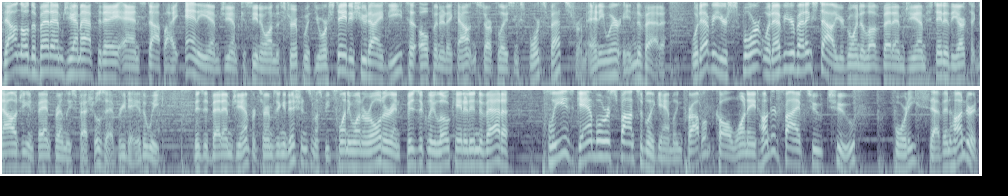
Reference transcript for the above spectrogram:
Download the BetMGM app today and stop by any MGM casino on the strip with your state issued ID to open an account and start placing sports bets from anywhere in Nevada. Whatever your sport, whatever your betting style, you're going to love BetMGM state of the art technology and fan friendly specials every day of the week. Visit BetMGM for terms and conditions. Must be 21 or older and physically located in Nevada. Please gamble responsibly. Gambling problem? Call 1 800 522 4700.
